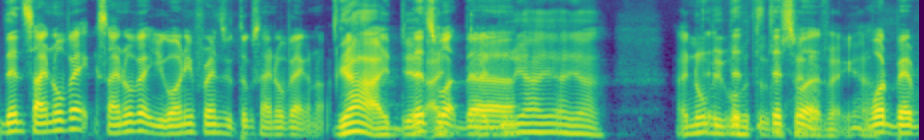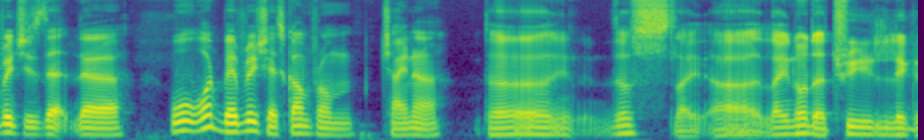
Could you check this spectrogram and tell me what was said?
Then Sinovac, Sinovac, you got any friends who took Sinovac or not? Yeah, I did. That's I- what the- do, yeah, yeah, yeah. I know people who took that's the what. Yeah. What beverage is that? The what beverage has come from China? the those like uh like you know the three leg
